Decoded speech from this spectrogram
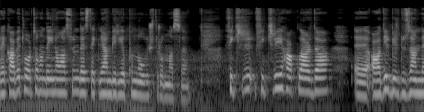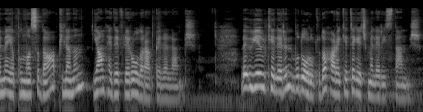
rekabet ortamında inovasyonu destekleyen bir yapının oluşturulması, fikri, fikri haklarda e, adil bir düzenleme yapılması da planın yan hedefleri olarak belirlenmiş. Ve üye ülkelerin bu doğrultuda harekete geçmeleri istenmiş.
